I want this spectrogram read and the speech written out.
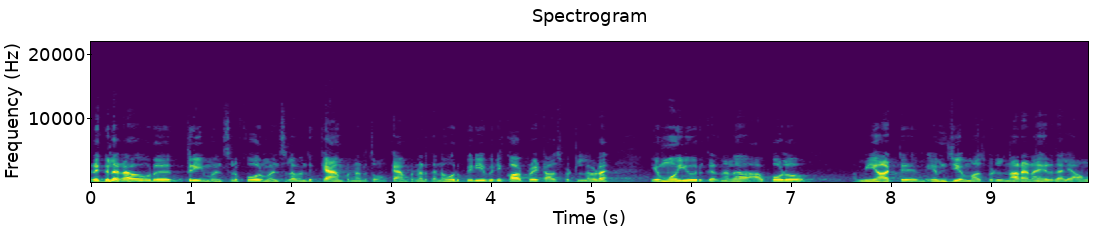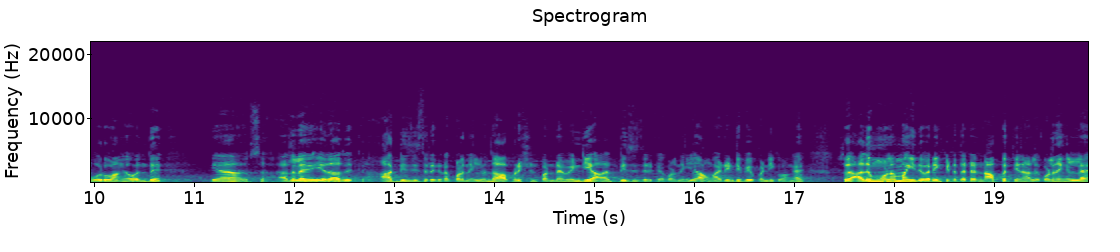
ரெகுலராக ஒரு த்ரீ மந்த்ஸில் ஃபோர் மந்த்ஸில் வந்து கேம்ப் நடத்துவோம். கேம்ப் நடத்தினா ஒரு பெரிய பெரிய கார்ப்பரேட் ஹாஸ்பிட்டலோட எம்ஓயு இருக்கிறதுனால Apollo MIOT MGM hospital Narayana Hrudayalaya அவங்க வருவாங்க. வந்து அதில் ஏதாவது ஹார்ட் டிசீஸ் இருக்கிற குழந்தைங்களை வந்து ஆப்ரேஷன் பண்ண வேண்டிய ஹார்ட் டிசீஸ் இருக்கிற குழந்தைங்கள அவங்க ஐடென்டிஃபை பண்ணிக்குவாங்க. ஸோ அது மூலமாக இதுவரையும் கிட்டத்தட்ட நாற்பத்தி நாலு குழந்தைங்களில்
